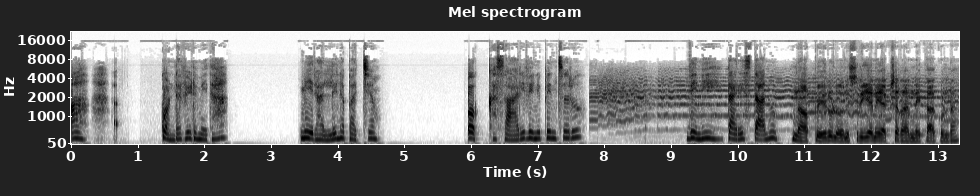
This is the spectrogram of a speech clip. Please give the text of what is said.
ఆ కొండవీడు మీద మీరల్లిన పద్యం ఒక్కసారి వినిపించరు. విని తరిస్తాను. నా పేరులోని శ్రీ అనే అక్షరాన్నే కాకుండా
